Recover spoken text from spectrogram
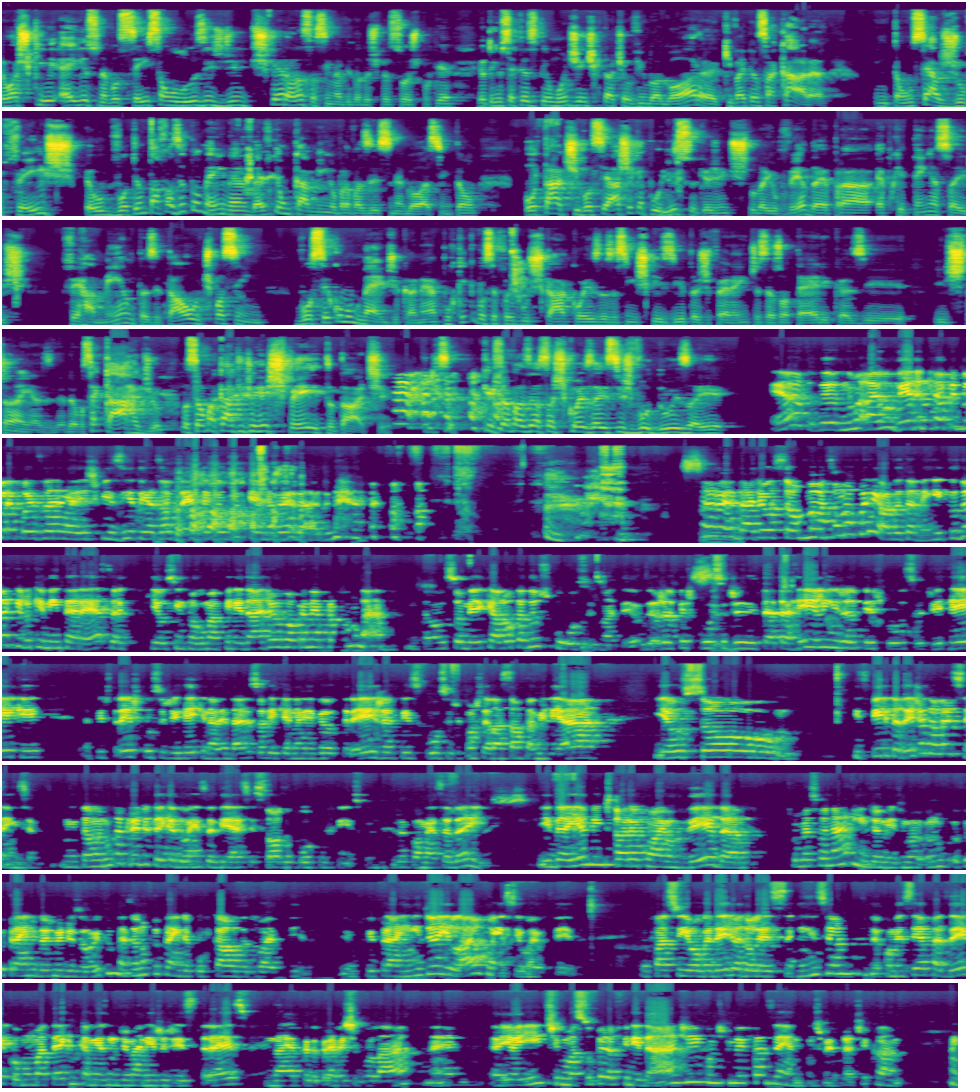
eu acho que é isso, né? Vocês são luzes de esperança, assim, na vida das pessoas, porque eu tenho certeza que tem um monte de gente que tá te ouvindo agora que vai pensar, cara, então se a Ju fez, eu vou tentar fazer também, né? Deve ter um caminho para fazer esse negócio. Então, ô Tati, você acha que é por isso que a gente estuda Ayurveda? É, pra, é porque tem essas ferramentas e tal, tipo assim, você como médica, né? Por que, que você foi buscar coisas assim esquisitas, diferentes, esotéricas e, e estranhas, entendeu? Você é cardio, você é uma cardio de respeito, Tati. Por que, você, por que você vai fazer essas coisas aí, esses voodoos aí? Eu, eu, não, a Ayurveda não foi a primeira coisa esquisita e esotérica que eu busquei, na verdade, né? Na verdade, eu sou uma, sou uma curiosa também. E tudo aquilo que me interessa, que eu sinto alguma afinidade, eu vou para me aprofundar. Então, eu sou meio que a louca dos cursos, Matheus. Eu já fiz curso Sim. de Theta Healing, já fiz curso de Reiki, já fiz três cursos de Reiki, na verdade, eu sou Reikiana nível 3, já fiz curso de constelação familiar. E eu sou espírita desde a adolescência. Então, eu nunca acreditei que a doença viesse só do corpo físico. Já começa daí. E daí a minha história com a Ayurveda começou na Índia mesmo. Eu, não, eu fui para a Índia em 2018, mas eu não fui para a Índia por causa do Ayurveda. Eu fui para a Índia e lá eu conheci o Ayurveda. Eu faço yoga desde a adolescência. Eu comecei a fazer como uma técnica mesmo de manejo de estresse na época do pré-vestibular, né? E aí tive uma super afinidade e continuei fazendo, continuei praticando.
